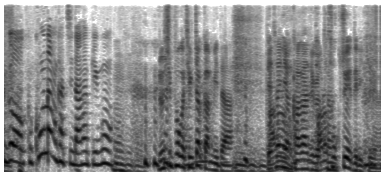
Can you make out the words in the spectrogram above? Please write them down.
그거 그 콩나물 같이 나눠 끼고 음, 음, 음. 루시퍼가 직접 갑니다. 예찬이 형 가가지고 바로 속주해 드릴게요. 자,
